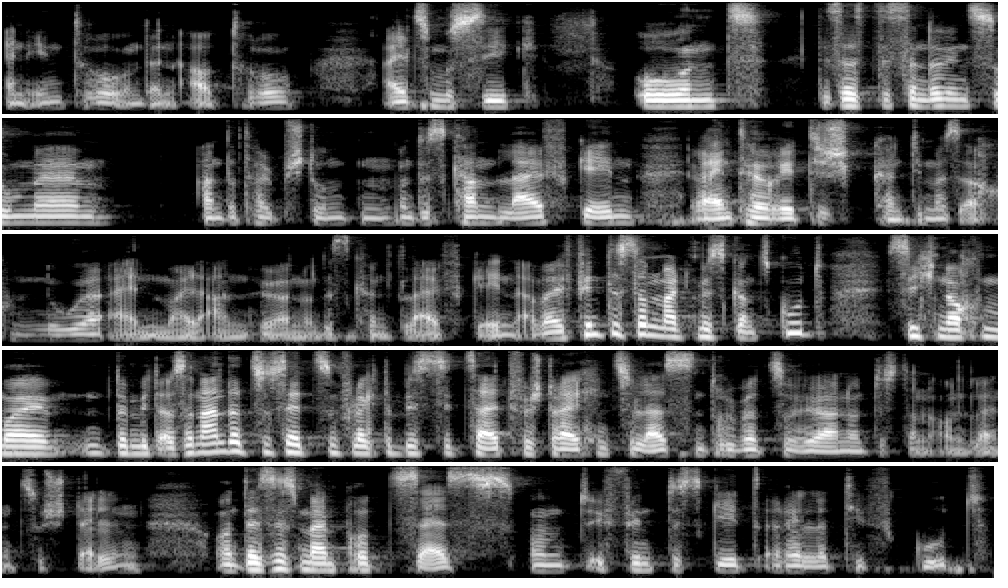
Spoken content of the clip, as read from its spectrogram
ein Intro und ein Outro als Musik. Und das heißt, das sind dann in Summe anderthalb Stunden und es kann live gehen. Rein theoretisch könnte man es auch nur einmal anhören und es könnte live gehen. Aber ich finde es dann manchmal ganz gut, sich nochmal damit auseinanderzusetzen, vielleicht ein bisschen Zeit verstreichen zu lassen, drüber zu hören und es dann online zu stellen. Und das ist mein Prozess und ich finde, das geht relativ gut.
